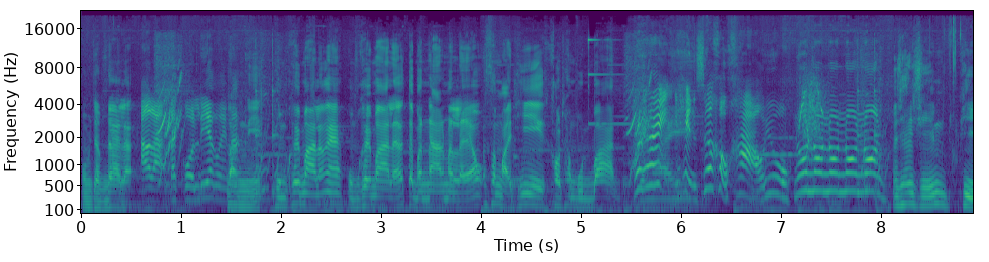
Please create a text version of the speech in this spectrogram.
ผมจำได้แล้วเอาล่ะตะโกนเรียกเลยหลันะงนี้ผมเคยมาแล้วไง ผมเคยมาแล้วแต่มันนานมาแล้ว สมัยที่เขาทำบุญบ้าน เฮ้ยเฮ้ยเห็นเสื้อขาวๆอยู่ นู่นนู่นนู่นนู่นนู่นไม่ใช่ชินผี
